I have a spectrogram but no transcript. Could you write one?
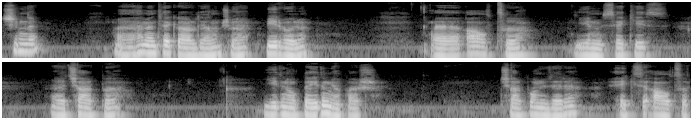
Şimdi e, hemen tekrarlayalım. Şöyle 1 bölü e, 6 28 e, çarpı 7.7 mi yapar? Çarpı 10 üzeri eksi 6.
